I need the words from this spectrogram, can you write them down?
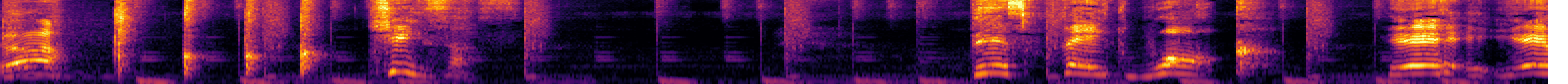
Ah, Jesus. This faith walk. Hey, yeah,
